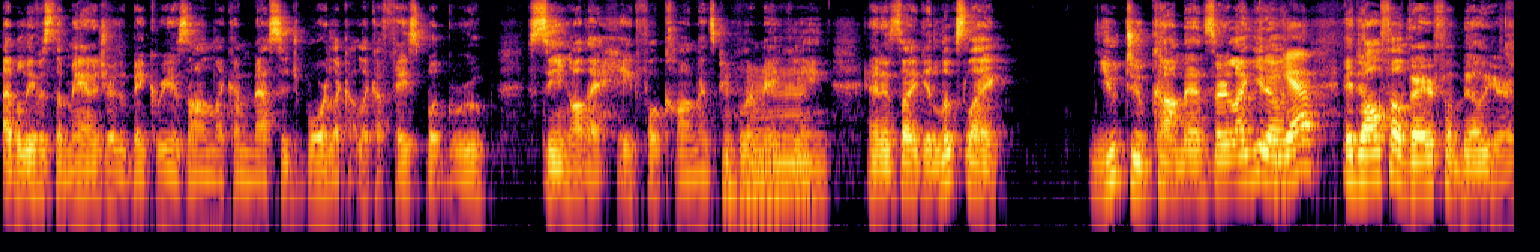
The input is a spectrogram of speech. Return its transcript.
I believe it's the manager of the bakery is on like a message board, like a, like a Facebook group, seeing all the hateful comments people are Mm-hmm. making, and it's like it looks like YouTube comments or like you know, Yeah. it all felt very familiar.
